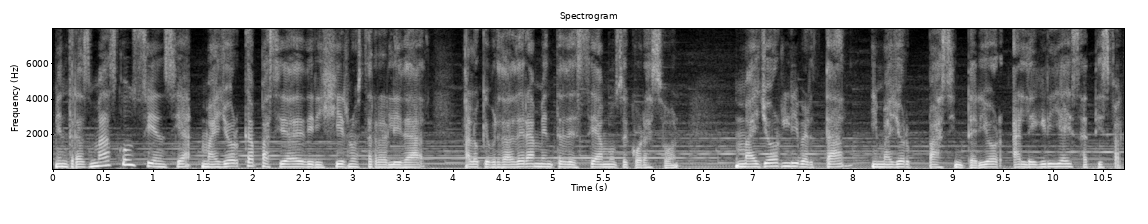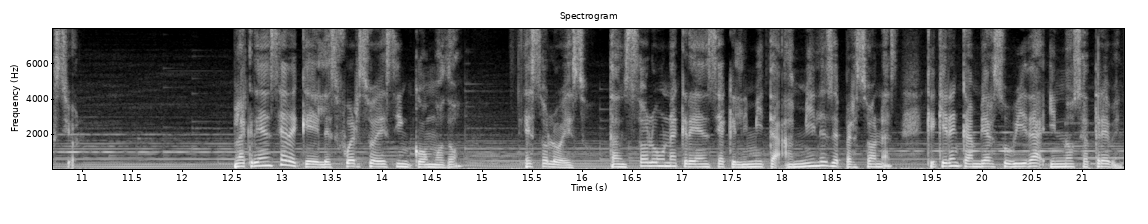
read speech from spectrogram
Mientras más conciencia, mayor capacidad de dirigir nuestra realidad a lo que verdaderamente deseamos de corazón, mayor libertad y mayor paz interior, alegría y satisfacción. La creencia de que el esfuerzo es incómodo es solo eso, tan solo una creencia que limita a miles de personas que quieren cambiar su vida y no se atreven,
